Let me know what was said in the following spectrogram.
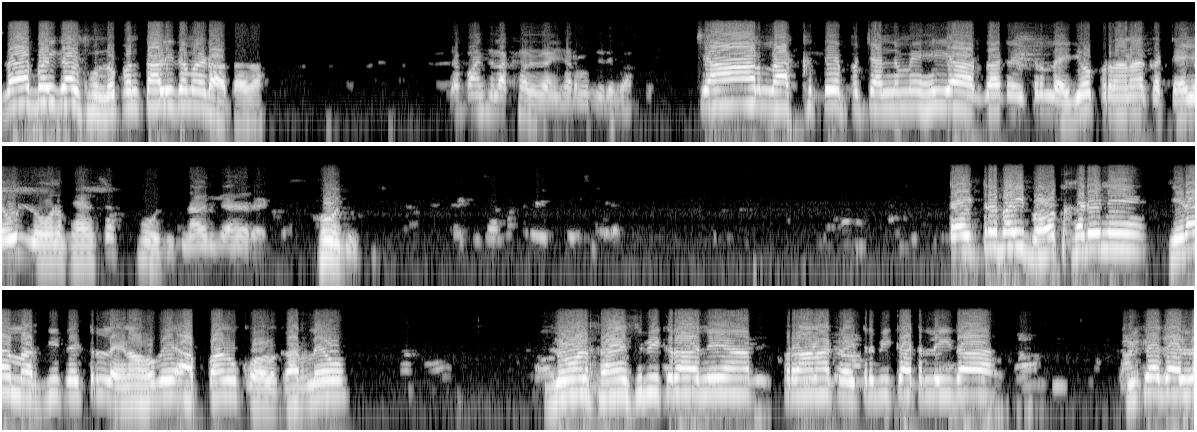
ਲੈ ਬਾਈ ਗੱਲ ਸੁਣ ਲਓ 45 ਤਾਂ ਮੈਂ ਡਾਤਾ ਇਹਦਾ। ਤੇ 5 ਲੱਖ ਦਾ ਦੇ ਦਾਂਗੇ ਸ਼ਰਮਾ ਤੇਰੇ ਵਾਸਤੇ। 4 ਲੱਖ ਤੇ 95000 ਦਾ ਟਰੈਕਟਰ ਲੈ ਜਾਓ ਪੁਰਾਣਾ ਕੱਟਿਆ ਜਾਊ ਲੋਨ ਫੈਂਸ ਹੋ ਜੂ। ਨਗਦ ਕਿਹਦਾ ਰੇਟ ਹੋ ਜੂ। ਟਰੈਕਟਰ ਬਾਈ ਬਹੁਤ ਖੜੇ ਨੇ, ਜਿਹੜਾ ਮਰਜ਼ੀ ਟਰੈਕਟਰ ਲੈਣਾ ਹੋਵੇ, ਆਪਾਂ ਨੂੰ ਕਾਲ ਕਰ ਲਿਓ। ਲੋਨ ਫੈਂਸ ਵੀ ਕਰਾਣੇ ਆ, ਪੁਰਾਣਾ ਟਰੈਕਟਰ ਵੀ ਕੱਟ ਲਈਦਾ। ਠੀਕ ਹੈ ਗੱਲ?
